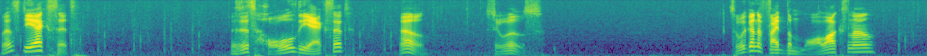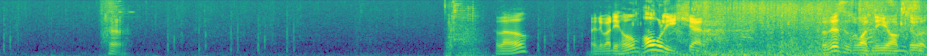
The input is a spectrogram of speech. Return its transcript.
Where's the exit? Is this hole the exit? Oh. Sewers. So we're gonna fight the Morlocks now? Huh. Hello? Anybody home? Holy shit! So this is what New York sewer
